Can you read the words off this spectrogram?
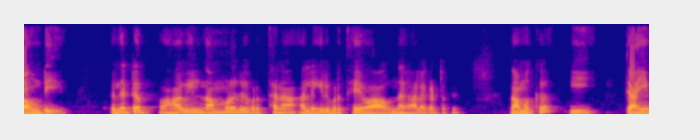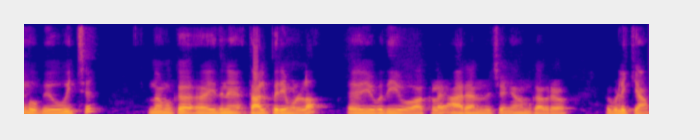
കൗണ്ട് ചെയ്യും. എന്നിട്ട് ഭാവിയിൽ നമ്മളൊരു വൃദ്ധന അല്ലെങ്കിൽ വൃദ്ധയോ ആവുന്ന കാലഘട്ടത്തിൽ നമുക്ക് ഈ ടൈം ഉപയോഗിച്ച് നമുക്ക് ഇതിന് താല്പര്യമുള്ള യുവതി യുവാക്കളെ ആരാണെന്ന് വെച്ച് കഴിഞ്ഞാൽ നമുക്ക് അവരെ വിളിക്കാം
